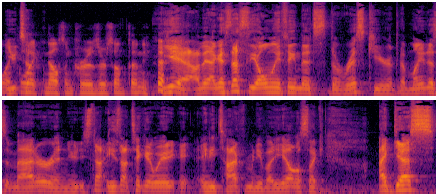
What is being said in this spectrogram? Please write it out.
like, t- like Nelson Cruz or something. yeah, I mean, I guess that's the only thing that's the risk here. The money doesn't matter, and he's not he's not taking away any time from anybody else. Like, I guess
